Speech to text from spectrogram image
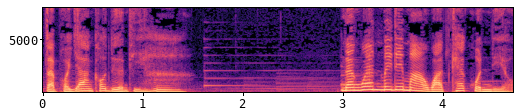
แต่พอย่างเข้าเดือนที่ห้านางแว่นไม่ได้มาวัดแค่คนเดียว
